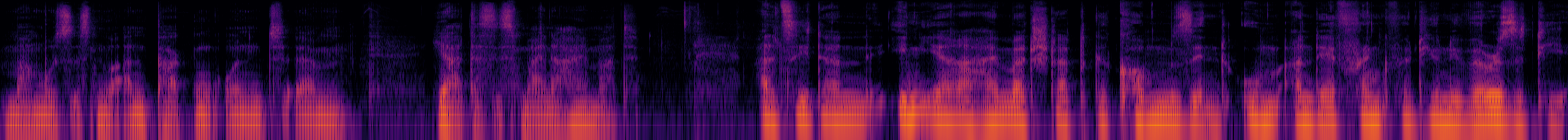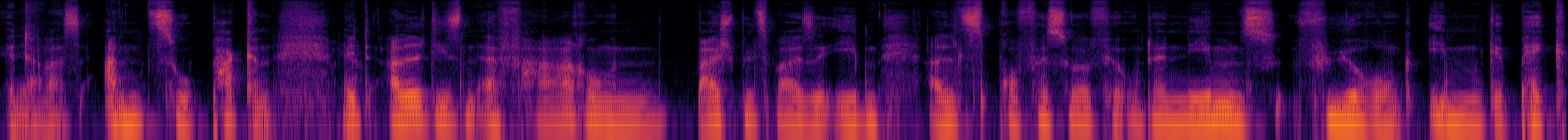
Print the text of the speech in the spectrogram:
Man muss es nur anpacken. Und ähm, ja, das ist meine Heimat als Sie dann in Ihre Heimatstadt gekommen sind, um an der Frankfurt University etwas ja. anzupacken, mit ja. all diesen Erfahrungen, beispielsweise eben als Professor für Unternehmensführung im Gepäck.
